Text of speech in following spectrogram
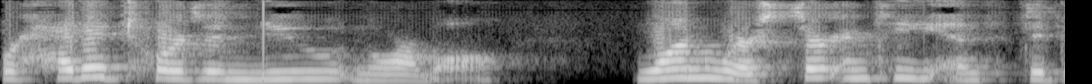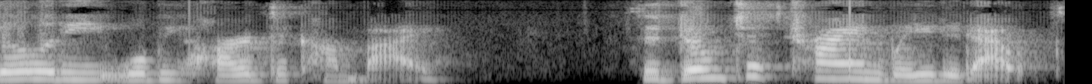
we're headed towards a new normal, one where certainty and stability will be hard to come by. So don't just try and wait it out.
